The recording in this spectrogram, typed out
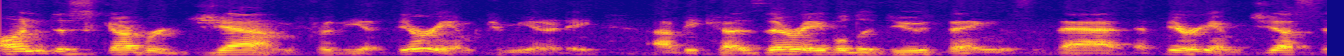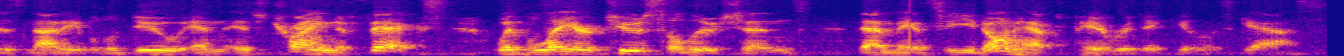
undiscovered gem for the Ethereum community uh, because they're able to do things that Ethereum just is not able to do and is trying to fix with layer two solutions that make it so you don't have to pay ridiculous gas.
